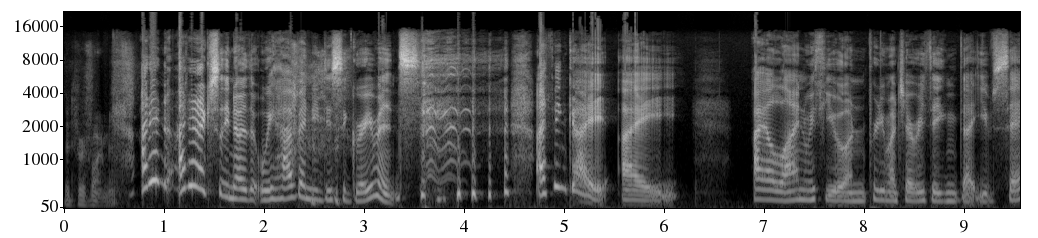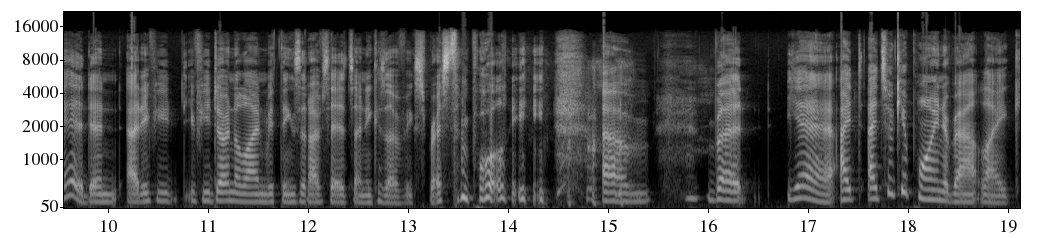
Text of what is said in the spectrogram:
with performance? I don't I don't actually know that we have any disagreements. I think I I I align with you on pretty much everything that you've said, and, and if you if you don't align with things that I've said, it's only because I've expressed them poorly. um, but yeah, I I took your point about like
